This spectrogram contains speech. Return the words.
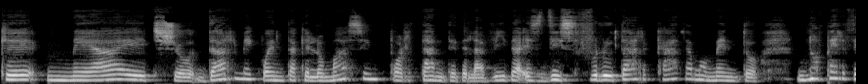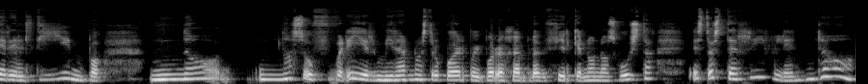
que me ha hecho darme cuenta que lo más importante de la vida es disfrutar cada momento, no perder el tiempo, no, no sufrir, mirar nuestro cuerpo y, por ejemplo, decir que no nos gusta. Esto es terrible. No,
